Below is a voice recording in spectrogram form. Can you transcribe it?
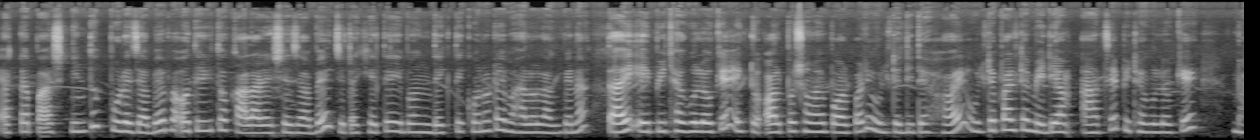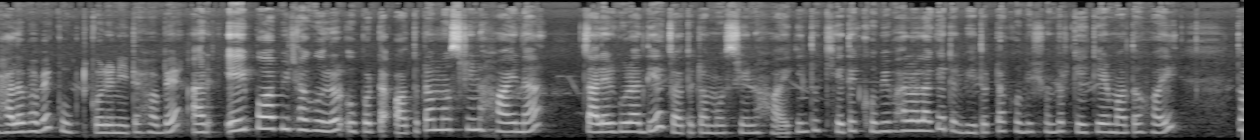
একটা পাশ কিন্তু পুড়ে যাবে বা অতিরিক্ত কালার এসে যাবে, যেটা খেতে এবং দেখতে কোনোটাই ভালো লাগবে না। তাই এই পিঠাগুলোকে একটু অল্প সময় পরপরই উল্টে দিতে হয়। উল্টে পাল্টে মিডিয়াম আছে পিঠাগুলোকে ভালোভাবে কুকড করে নিতে হবে। আর এই পোয়া পিঠাগুলোর উপরটা অতটা মসৃণ হয় না চালের গুঁড়া দিয়ে যতটা মসৃণ হয়। কিন্তু খেতে খুবই ভালো লাগে, এটার ভিতরটা খুবই সুন্দর কেকের মতো হয়। তো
